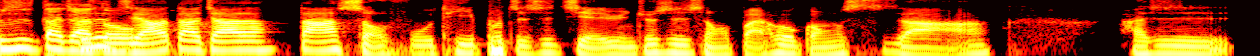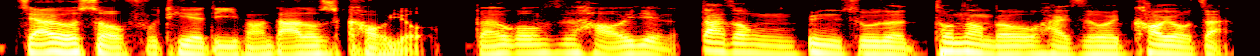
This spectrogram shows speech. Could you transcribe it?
就是大家都只要大家搭手扶梯，不只是捷运，就是什么百货公司啊，还是只要有手扶梯的地方，大家都是靠右。百货公司好一点的，大众运输的通常都还是会靠右站。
